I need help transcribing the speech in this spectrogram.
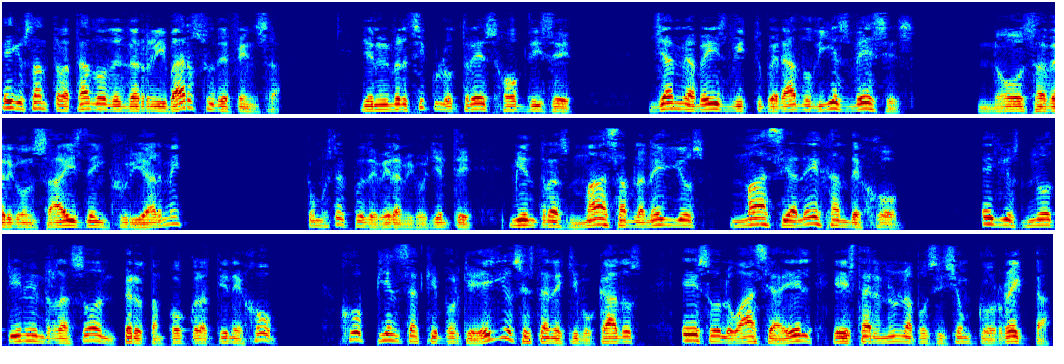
Ellos han tratado de derribar su defensa. Y en el versículo tres Job dice, Ya me habéis vituperado diez veces. ¿No os avergonzáis de injuriarme? Como usted puede ver, amigo oyente, mientras más hablan ellos, más se alejan de Job. Ellos no tienen razón, pero tampoco la tiene Job. Job piensa que porque ellos están equivocados, eso lo hace a él estar en una posición correcta,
